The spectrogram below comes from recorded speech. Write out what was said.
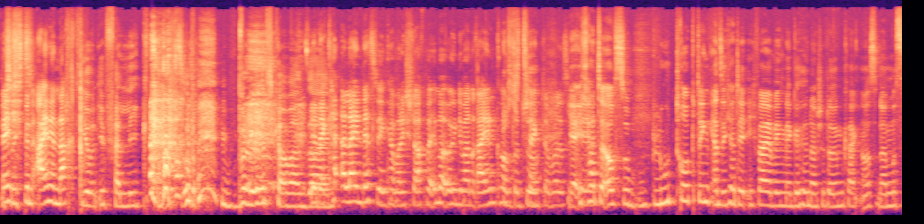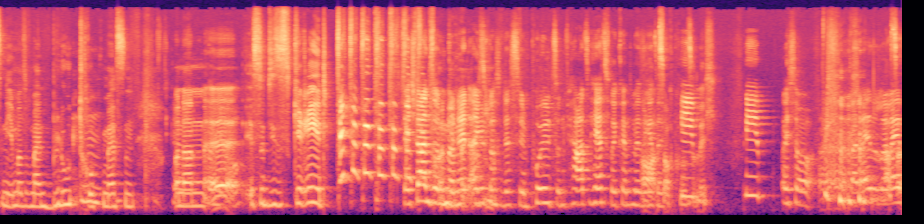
Ich, so, Echt? ich bin eine Nacht hier und ihr verlegt mich. So, wie blöd kann man Ja, da sein. kann, allein deswegen kann man nicht schlafen, weil immer irgendjemand reinkommt und Echt so. checkt, aber das ist Ja, okay. ich hatte auch so Blutdruckding. Also ich hatte, ich war ja wegen einer Gehirnerschütterung im Krankenhaus und dann mussten die immer so meinen Blutdruck messen. Und dann äh, ist so dieses Gerät. Ich war in so ein Gerät eingeschlossen, das den Puls und Herz Herzfrequenz mir die Oh, ist auch gruselig. piep, piep. Und ich so, äh, leise, leise.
